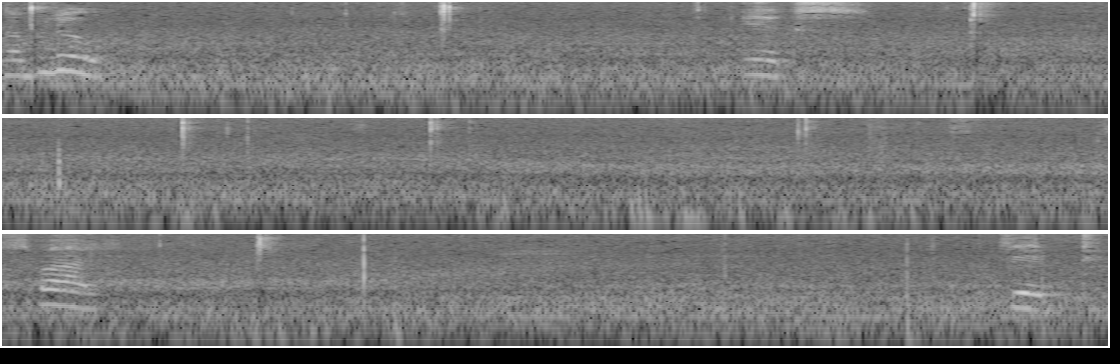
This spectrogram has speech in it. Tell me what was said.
W X Y Z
